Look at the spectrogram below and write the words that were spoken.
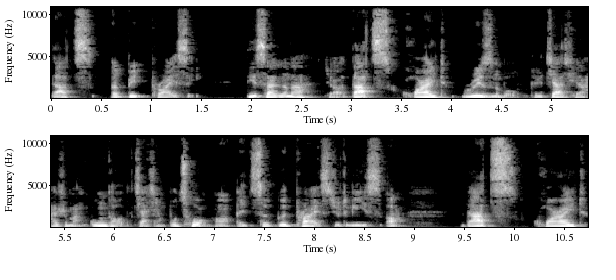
That's a bit pricey. 第三个呢叫 That's quite reasonable，这个价钱还是蛮公道的，价钱不错啊，It's a good price，就这个意思啊。That's quite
